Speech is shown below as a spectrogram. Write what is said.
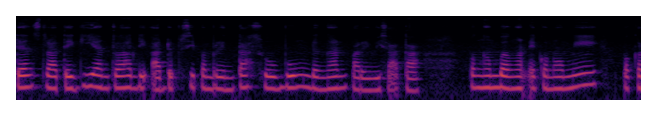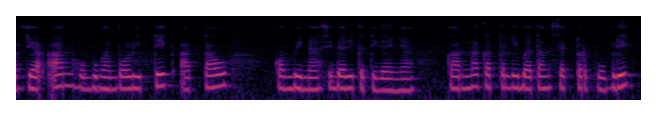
dan strategi yang telah diadopsi pemerintah sehubung dengan pariwisata, pengembangan ekonomi, pekerjaan, hubungan politik atau kombinasi dari ketiganya, karena keterlibatan sektor publik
